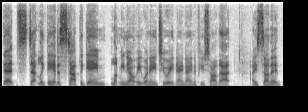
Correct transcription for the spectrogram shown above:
that st- like they had to stop the game? Let me know 818-2899 if you saw that. I saw that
